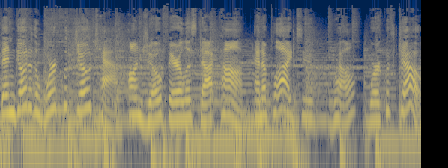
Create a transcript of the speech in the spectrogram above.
then go to the Work with Joe tab on joefairless.com and apply to, well, work with Joe.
